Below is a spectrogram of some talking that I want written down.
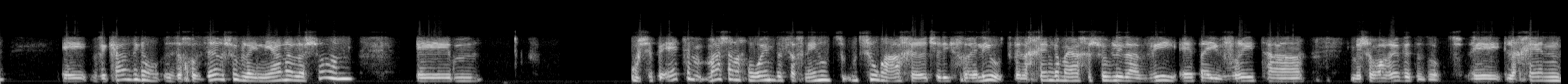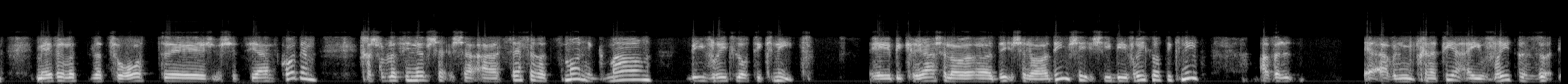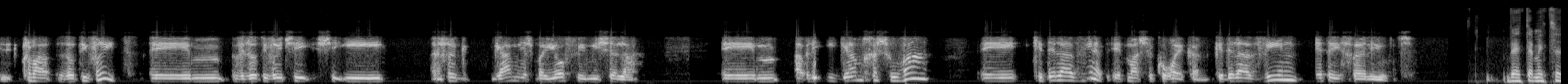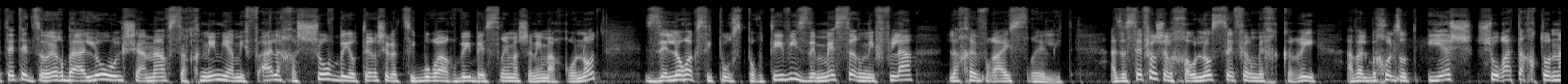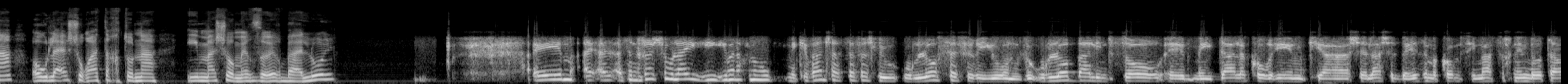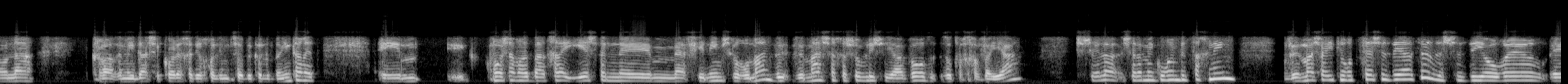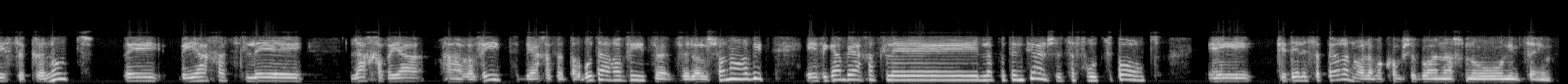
וכאן זה גם, זה חוזר שוב לעניין הלשון, אמ, הוא שבעצם מה שאנחנו רואים בסכנין הוא צורה אחרת של ישראליות, ולכן גם היה חשוב לי להביא את העברית המשוערבת הזאת. לכן, מעבר לצורות שציינת קודם, חשוב לשים לב שהספר עצמו נגמר בעברית לא תקנית. בקריאה של האוהדים שהיא בעברית לא תקנית, אבל אבל מבחינתי העברית הזו, כלומר זאת עברית, אמ, וזאת עברית שהיא, שהיא אני חושב, גם יש בה יופי משלה, אמ, אבל היא גם חשובה אה, כדי להבין את, את מה שקורה כאן, כדי להבין את הישראליות. ואתה מצטט את זוהיר בהלול שאמר סכנין היא המפעל החשוב ביותר של הציבור הערבי ב-20 השנים האחרונות. זה לא רק סיפור ספורטיבי, זה מסר נפלא לחברה הישראלית. אז הספר שלך הוא לא ספר מחקרי, אבל בכל זאת, יש שורה תחתונה, או אולי השורה התחתונה היא מה שאומר זוהיר בהלול? אמ, אז אני חושב שאולי אם אנחנו, מכיוון שהספר שלי הוא לא ספר עיון והוא לא בא למסור אה, מידע לקוראים כי השאלה של באיזה מקום סיימה סכנין באותה עונה כבר זה מידע שכל אחד יכול למצוא בקלות באינטרנט אמ, כמו שאמרת בהתחלה, יש כאן אה, מאפיינים של רומן, ומה שחשוב לי שיעבור זאת החוויה של, של המגורים בסכנין, ומה שהייתי רוצה שזה יעשה זה שזה יעורר אה, סקרנות אה, ביחס ל, לחוויה הערבית, ביחס לתרבות הערבית וללשון הערבית, אה, וגם ביחס ל, לפוטנציאל של ספרות ספורט, אה, כדי לספר לנו על המקום שבו אנחנו נמצאים.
